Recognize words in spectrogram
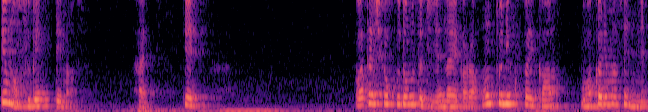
でも滑ってます。はい。で私は子供たちじゃないから本当に怖いか？分かりませんね。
